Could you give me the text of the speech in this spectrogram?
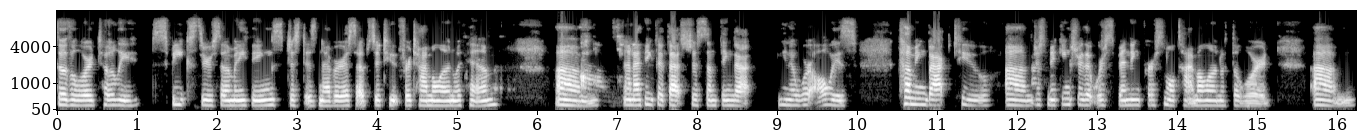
though the Lord totally speaks through so many things, just is never a substitute for time alone with Him. Um, and I think that that's just something that, you know, we're always coming back to, um, just making sure that we're spending personal time alone with the Lord. Um,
